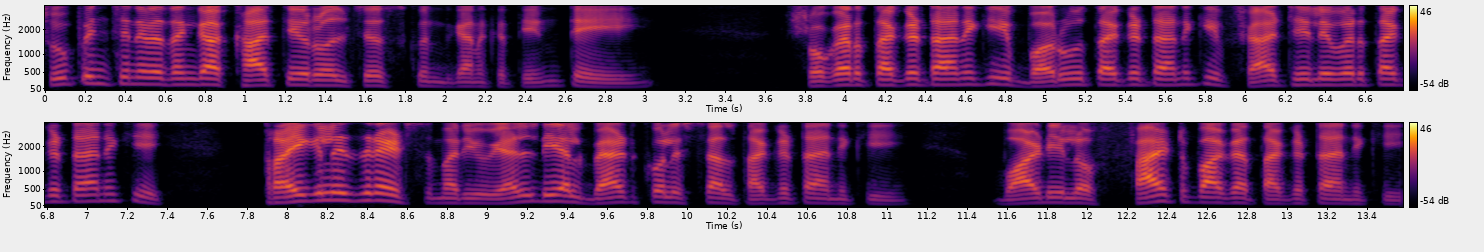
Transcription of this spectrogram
చూపించిన విధంగా కాతీ రోల్ చేసుకుని కనుక తింటే షుగర్ తగ్గటానికి బరువు తగ్గటానికి ఫ్యాటీ లివర్ తగ్గటానికి ట్రైగ్లిజరైడ్స్ మరియు ఎల్డిఎల్ బ్యాడ్ కొలెస్ట్రాల్ తగ్గటానికి బాడీలో ఫ్యాట్ బాగా తగ్గటానికి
